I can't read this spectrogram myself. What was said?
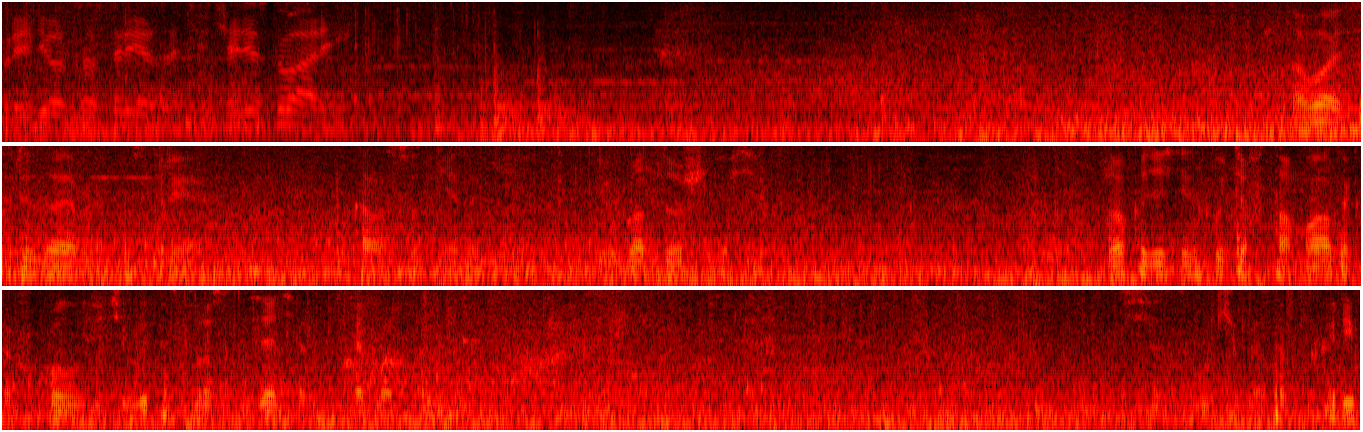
Придется срезать через тварей. Давай, срезай, блин, быстрее. Пока нас тут нет, не, не угандошили всех. Жалко здесь нет хоть автомата, как в Call of Duty выйти, просто взять и открыть огонь. Звуки, блин, так крип,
